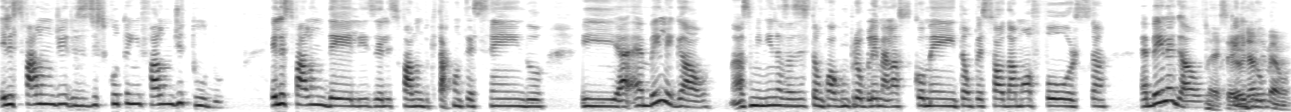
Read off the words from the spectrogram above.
Eles falam de, eles discutem e falam de tudo. Eles falam deles, eles falam do que está acontecendo e é, é, bem legal. As meninas às vezes estão com algum problema, elas comentam, o pessoal dá maior força. É bem legal. É, isso aí eu já vi mesmo.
